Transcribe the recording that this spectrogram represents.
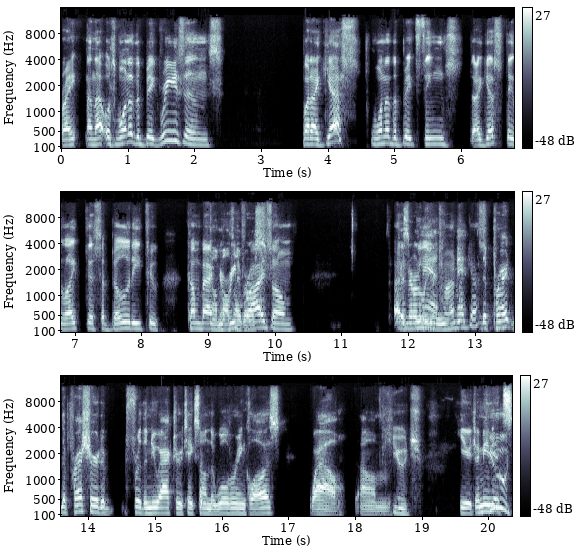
Right? And that was one of the big reasons. But I guess one of the big things, I guess they like this ability to come back Oh, and multiverse. reprise them. at an earlier time, I guess. the pre- the pressure to for the new actor who takes on the Wolverine claws. Wow, um, Huge. huge. I mean, it's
